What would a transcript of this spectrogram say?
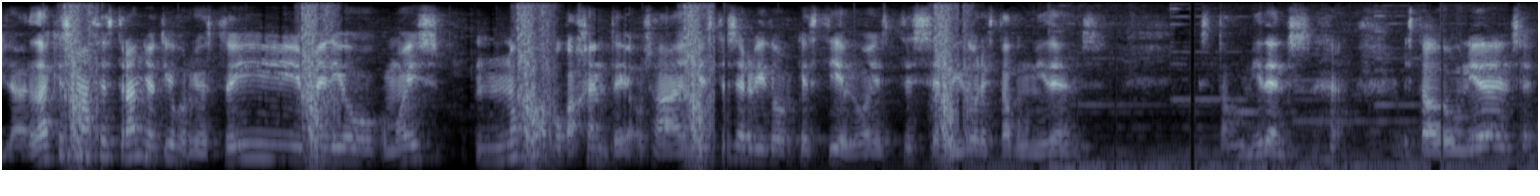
y la verdad es que se me hace extraño, tío, porque estoy medio, como veis, no juega poca gente. O sea, en este servidor que es cielo, este servidor estadounidense. Estadounidense. estadounidense.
